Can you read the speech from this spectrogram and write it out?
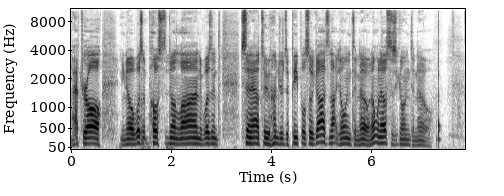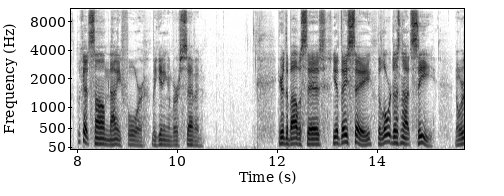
After all, you know, it wasn't posted online, it wasn't sent out to hundreds of people, so God's not going to know. No one else is going to know. Look at Psalm 94, beginning in verse 7. Here the Bible says, Yet they say, The Lord does not see, nor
